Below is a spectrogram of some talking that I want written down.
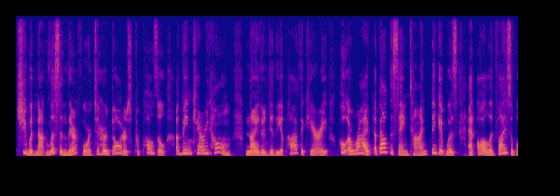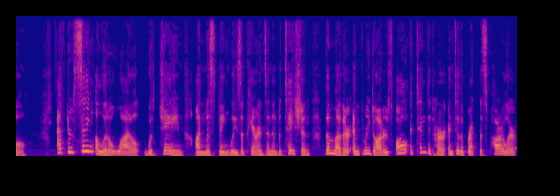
She would not listen, therefore, to her daughter's proposal of being carried home. Neither did the apothecary, who arrived about the same time, think it was at all advisable. After sitting a little while with Jane on Miss Bingley's appearance and invitation, the mother and three daughters all attended her into the breakfast parlor.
